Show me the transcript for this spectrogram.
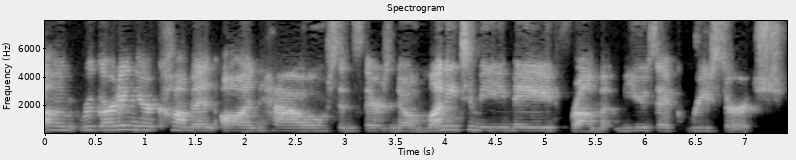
Um, regarding your comment on how, since there's no money to be made from music research,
